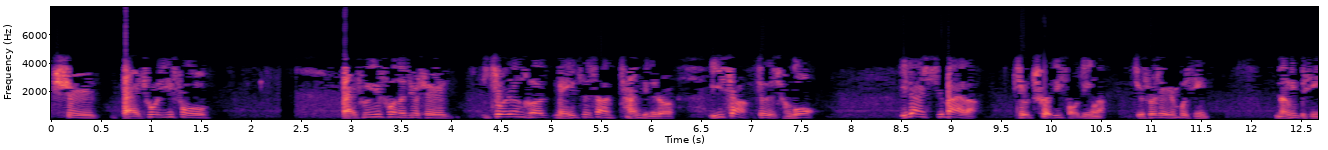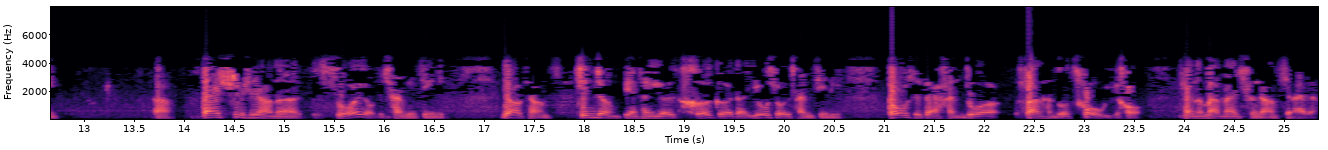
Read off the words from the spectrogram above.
是摆出了一副。摆出一副呢，就是做任何每一次上产品的时候，一上就得成功，一旦失败了就彻底否定了，就说这人不行，能力不行啊。但是事实上呢，所有的产品经理要想真正变成一个合格的优秀的产品经理，都是在很多犯了很多错误以后，才能慢慢成长起来的。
